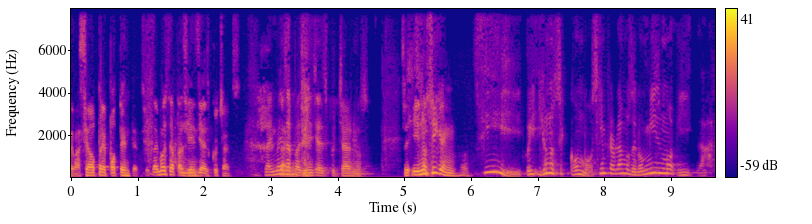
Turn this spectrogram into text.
demasiado prepotente. Tenemos esa paciencia de escucharnos. La inmensa paciencia de escucharnos. y nos siguen. Sí, yo no sé cómo. Siempre hablamos de lo mismo y ah,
